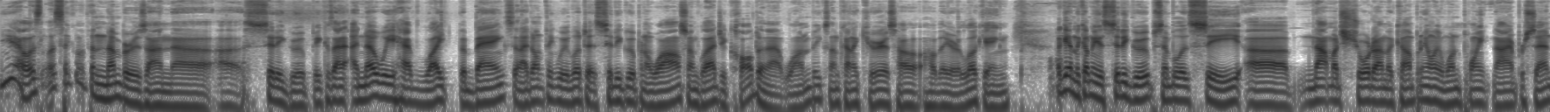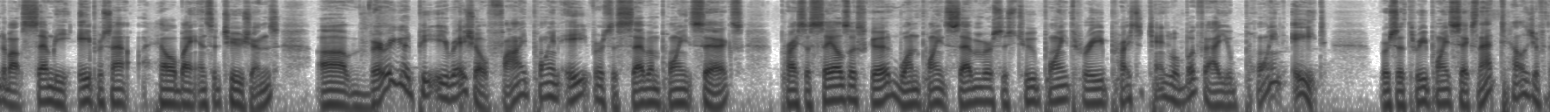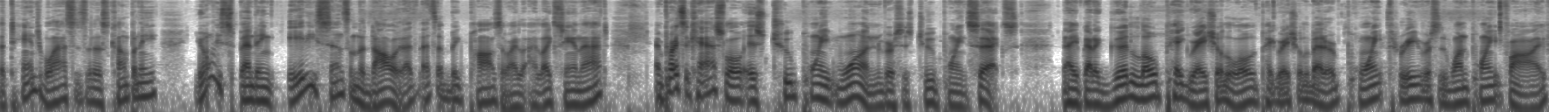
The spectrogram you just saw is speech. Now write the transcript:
Yeah, let's let's take a look at the numbers on uh, uh, Citigroup because I, I know we have liked the banks, and I don't think we've looked at Citigroup in a while. So I'm glad you called on that one because I'm kind of curious how, how they are looking. Again, the company is Citigroup, symbol is C. Uh, not much short on the company, only 1.9 percent, about 78 percent held by institutions. Uh, very good PE ratio, 5.8 versus 7.6. Price of sales looks good, 1.7 versus 2.3. Price to tangible book value, 0.8 versus 3.6. And that tells you for the tangible assets of this company, you're only spending 80 cents on the dollar. That, that's a big positive. I, I like seeing that. And price of cash flow is 2.1 versus 2.6. Now you've got a good low peg ratio. The lower the peg ratio, the better. 0.3 versus 1.5.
